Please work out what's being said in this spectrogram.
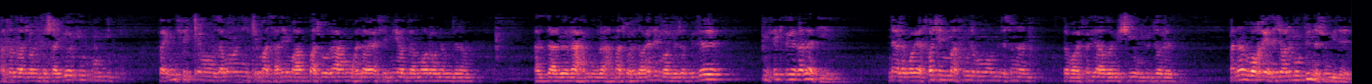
حتی در جامعه تشیع این امید و این فکر ما زمانی که مسئله محبت و رحم و هدایت میاد و ما رو نمی‌دونم از در رحم و رحمت و هدایت ما نجات میده این فکر غلطیه. نه روایت ها چنین مفهوم رو به ما میرسونن روایت های عالم شیعه وجود داره. و نه واقعیت جان موجود نشون میده.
